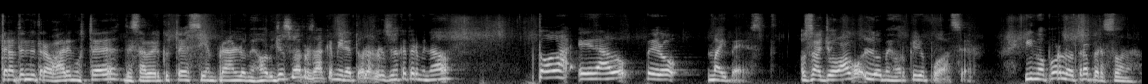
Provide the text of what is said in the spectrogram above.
Traten de trabajar en ustedes, de saber que ustedes siempre dan lo mejor. Yo soy una persona que, mire, todas las relaciones que he terminado, todas he dado, pero my best. O sea, yo hago lo mejor que yo puedo hacer. Y no por la otra persona.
